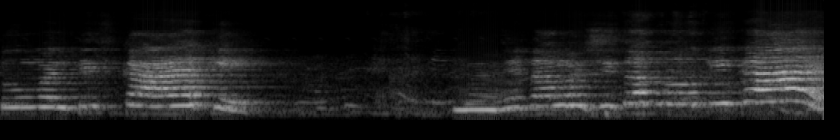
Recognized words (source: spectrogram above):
तू म्हणतीस काळा केक. म्हणजे त्या म्हशीचा भो की काय?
